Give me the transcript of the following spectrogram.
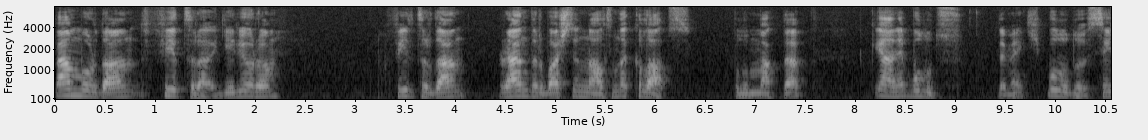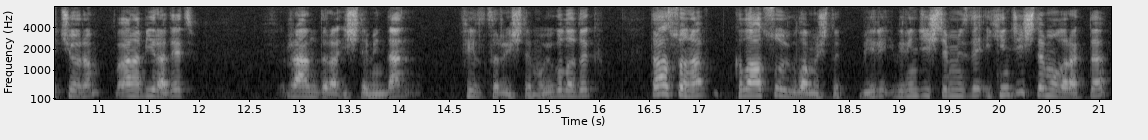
ben buradan filter'a geliyorum. Filter'dan render başlığının altında clouds bulunmakta. Yani bulut demek. Bulutu seçiyorum. Bana bir adet render işleminden filter işlemi uyguladık. Daha sonra clouds'u uygulamıştık. Bir, birinci işlemimizde ikinci işlem olarak da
